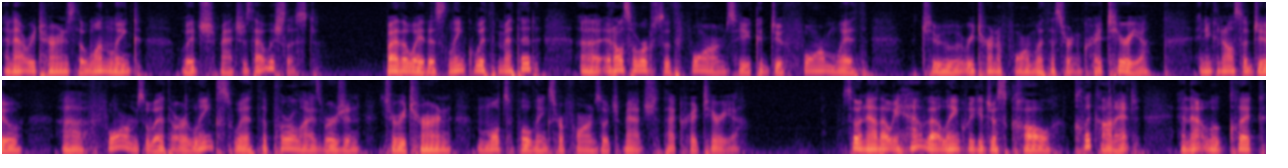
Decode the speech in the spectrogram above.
And that returns the one link which matches that wishlist. By the way, this link with method, uh, it also works with forms. So you could do form with to return a form with a certain criteria. And you can also do uh, forms with or links with the pluralized version to return multiple links or forms which match that criteria. So now that we have that link, we could just call click on it, and that will click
